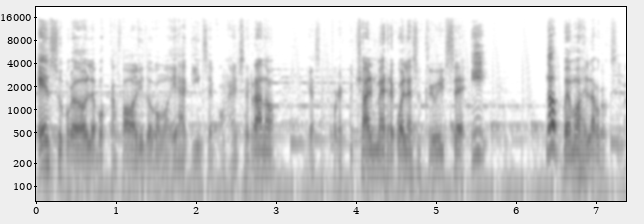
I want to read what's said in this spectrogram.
en su proveedor de podcast favorito como 10 a 15 con El Serrano. Gracias por escucharme, recuerden suscribirse y nos vemos en la próxima.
